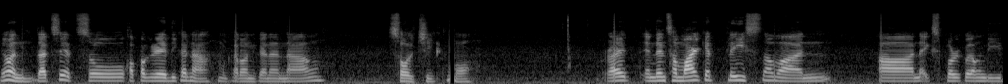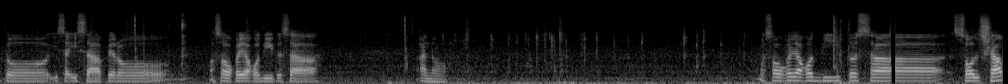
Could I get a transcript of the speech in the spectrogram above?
Yun, that's it. So kapag ready ka na, magkaroon ka na ng Solchic mo. Right? And then sa marketplace naman, uh, na-explore ko lang dito isa-isa pero mas okay ako dito sa ano mas okay ako dito sa Sol Shop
